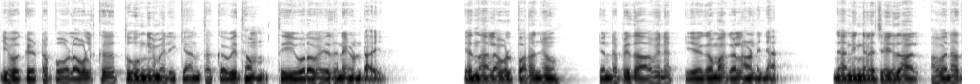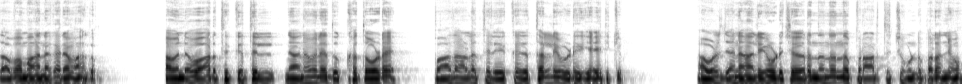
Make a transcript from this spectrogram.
ഇവ കേട്ടപ്പോൾ അവൾക്ക് തൂങ്ങി മരിക്കാൻ തക്കവിധം തീവ്രവേദനയുണ്ടായി. എന്നാൽ അവൾ പറഞ്ഞു എന്റെ പിതാവിന് ഏകമകളാണ് ഞാൻ. ഞാൻ ഇങ്ങനെ ചെയ്താൽ അവനത് അപമാനകരമാകും. അവന്റെ വാർദ്ധക്യത്തിൽ ഞാൻ അവനെ ദുഃഖത്തോടെ പാതാളത്തിലേക്ക് തള്ളിവിടുകയായിരിക്കും. അവൾ ജനാലയോട് ചേർന്ന് നിന്ന് പ്രാർത്ഥിച്ചുകൊണ്ട് പറഞ്ഞു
